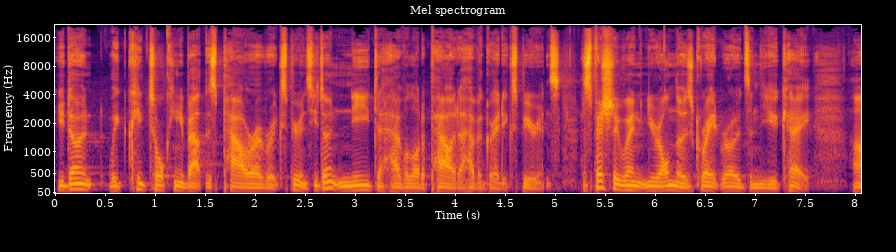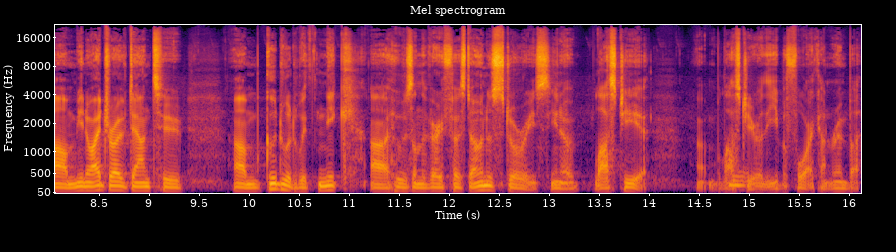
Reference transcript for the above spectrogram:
You don't. We keep talking about this power over experience. You don't need to have a lot of power to have a great experience, especially when you're on those great roads in the UK. Um, you know, I drove down to um, Goodwood with Nick, uh, who was on the very first owner stories. You know, last year, um, last year or the year before, I can't remember.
